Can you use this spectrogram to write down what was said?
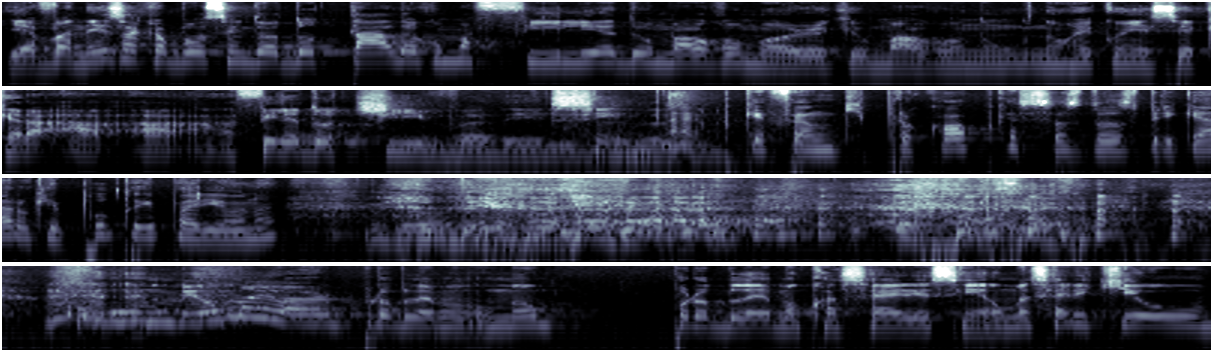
E a Vanessa acabou sendo adotada como a filha do Malcolm Murray, que o Malcolm não, não reconhecia que era a, a- a filha adotiva dele. Sim. É, assim. porque foi um quiprocó, porque essas duas brigaram, que puta que pariu, né? o meu maior problema, o meu problema com a série, assim, é uma série que eu.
